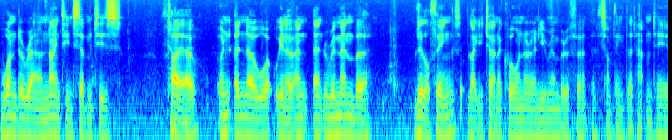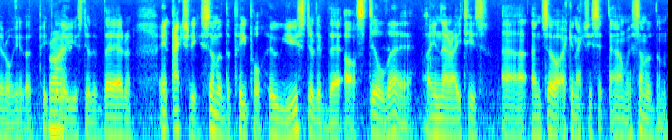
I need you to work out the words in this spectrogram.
wander around 1970s Tai O and, and know what you know, and, and remember little things like you turn a corner and you remember if uh, something that happened here or you know, the people Right. who used to live there and, and actually some of the people who used to live there are still there in their 80s uh, and so I can actually sit down with some of them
